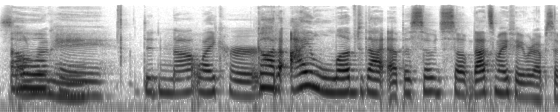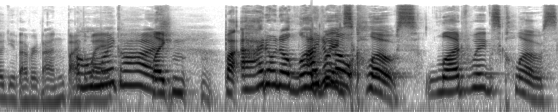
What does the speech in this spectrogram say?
Saint Oh, Remy. okay. Did not like her. God, I loved that episode so. That's my favorite episode you've ever done. By the Oh way, my gosh. Like, but I don't know. Ludwig's don't know. close. Ludwig's close,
